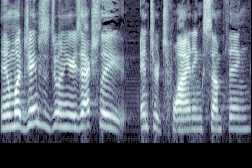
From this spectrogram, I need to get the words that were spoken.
And what James is doing here, he's actually intertwining something.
